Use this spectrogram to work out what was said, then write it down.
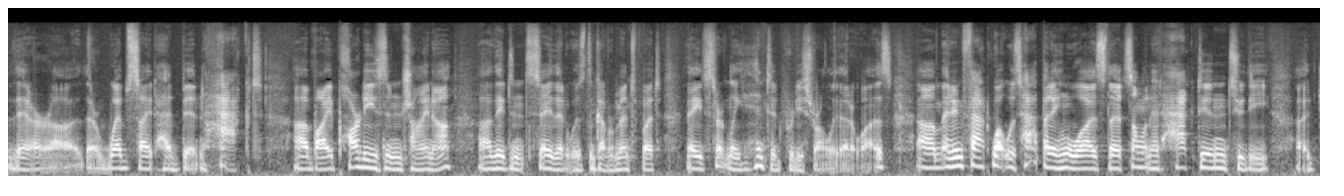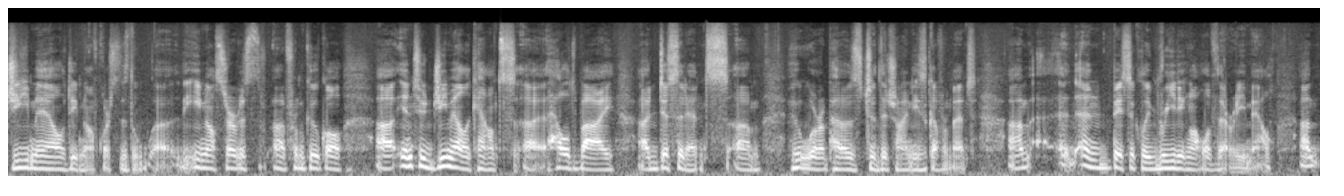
their uh, their website had been hacked. Uh, by parties in China. They didn't say that it was the government, but they certainly hinted pretty strongly that it was. Um, and in fact, what was happening was that someone had hacked into the uh, Gmail, Gmail, of course, is the, uh, the email service uh, from Google, uh, into Gmail accounts uh, held by uh, dissidents um, who were opposed to the Chinese government, um, and, and basically reading all of their email. Um,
